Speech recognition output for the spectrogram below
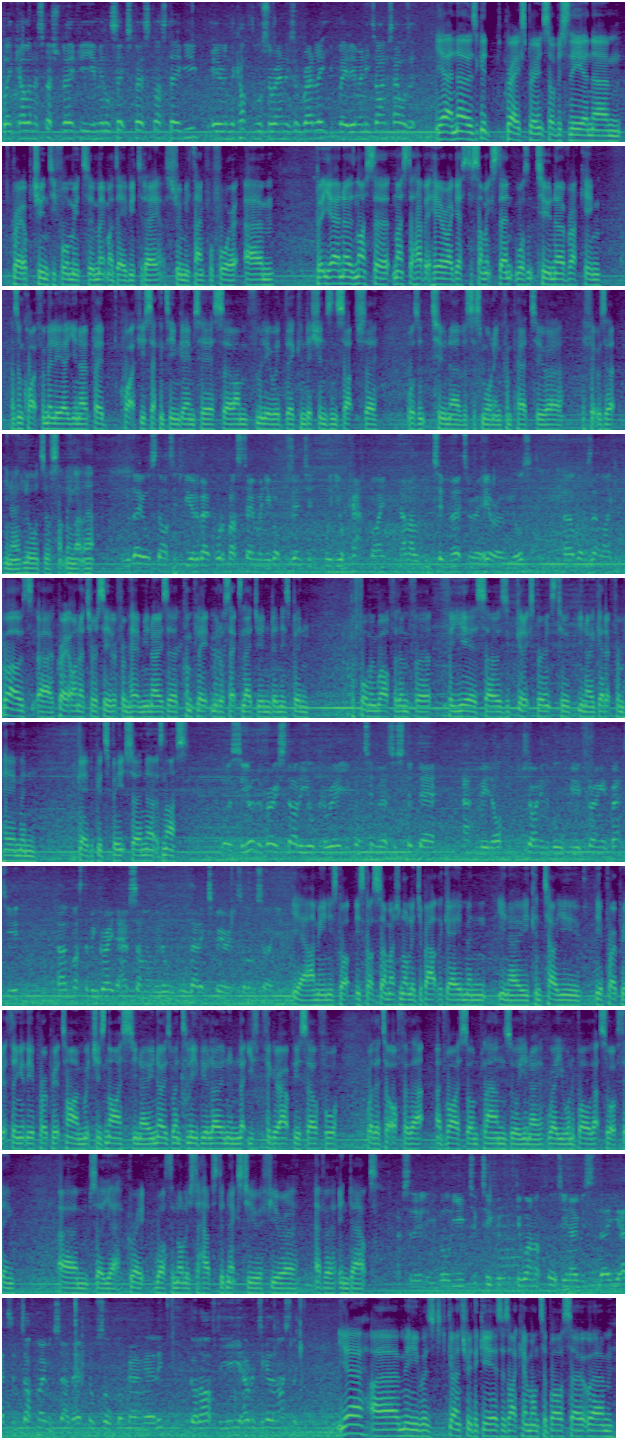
Blake Cullen, a special day for you, your Middlesex first class debut here in the comfortable surroundings of Radlett. You've played here many times, how was it? Yeah, no, it was a good, great experience obviously and um, great opportunity for me to make my debut today. Extremely thankful for it. Um, but yeah, no, it's nice to, nice to have it here I guess to some extent. wasn't too nerve wracking as I'm quite familiar, you know, played quite a few second team games here so I'm familiar with the conditions and such so wasn't too nervous this morning compared to uh, if it was at, you know, Lords or something like that. The day all started for you at about quarter past ten when you got presented with your cap by none other than Tim Murtagh, a hero of yours. Uh, what was that like? Well, it was a great honour to receive it from him. You know, he's a complete Middlesex legend and he's been performing well for them for, for years. So it was a good experience to, you know, get it from him and gave a good speech. So no, it was nice. Well, so you're at the very start of your career. You've got Tim Murtagh stood there at mid-off, shining the ball for you, throwing it back to you. Uh, must have been great to have someone with all, all, that experience alongside you. Yeah, I mean he's got he's got so much knowledge about the game, and you know he can tell you the appropriate thing at the appropriate time, which is nice. You know he knows when to leave you alone and let you figure it out for yourself, or whether to offer that advice on plans or you know where you want to bowl that sort of thing. Um, so yeah, great wealth of knowledge to have stood next to you if you're uh, ever in doubt. Absolutely. Well, you took two for 51 off 14 overs today. You had some tough moments out there. Phil Salt got going early, got after you. You held it together nicely. Yeah, um, he was going through the gears as I came onto bowl. So um,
